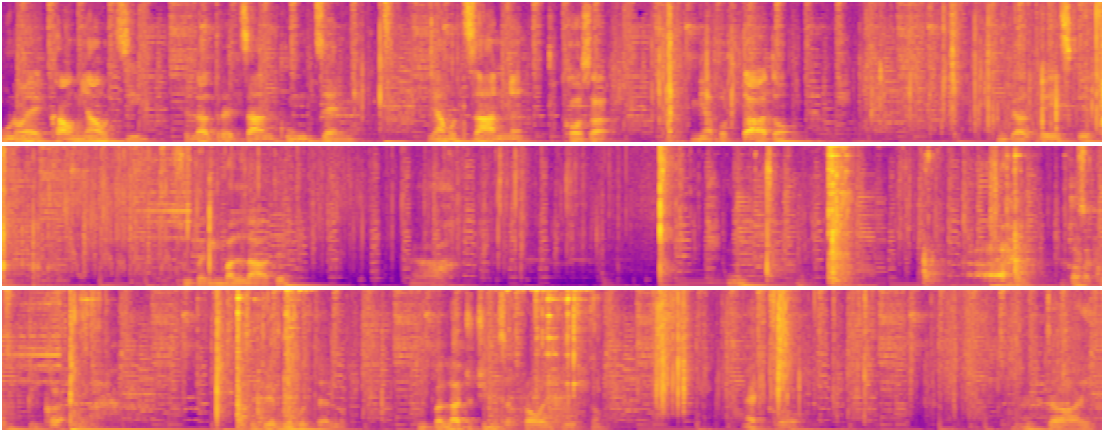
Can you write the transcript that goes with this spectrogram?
Uno è Kao Miao Zi e l'altro è Zan Kung Zen. Vediamo Zan cosa mi ha portato. Comunque altre esche super imballate. Ah. Mm. cosa così piccola. Servirebbe un coltello. Il ballaggio cinese prova di tutto. Eccolo. E eh dai.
